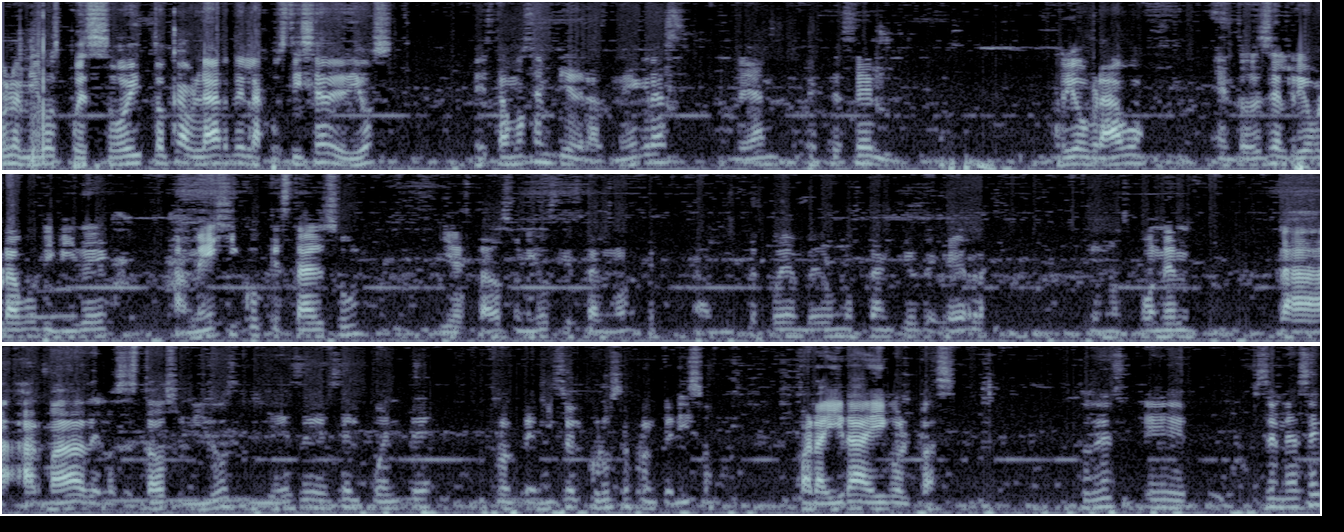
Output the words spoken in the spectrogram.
Hola amigos, pues hoy toca hablar de la justicia de Dios. Estamos en Piedras Negras. Vean, este es el río Bravo. Entonces el río Bravo divide a México que está al sur y a Estados Unidos que está al norte. Ahí se pueden ver unos tanques de guerra que nos ponen la Armada de los Estados Unidos y ese es el puente fronterizo, el cruce fronterizo para ir a Eagle Pass. Entonces, eh, se me hace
